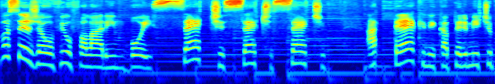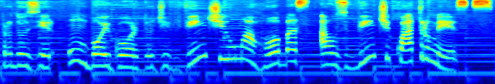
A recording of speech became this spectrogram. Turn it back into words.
Você já ouviu falar em boi 777? A técnica permite produzir um boi gordo de 21 arrobas aos 24 meses.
